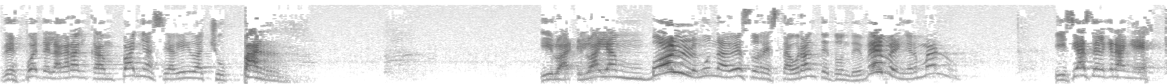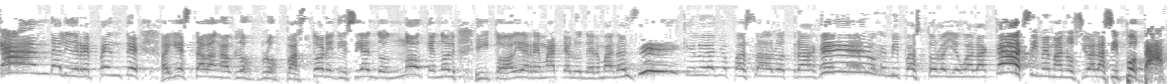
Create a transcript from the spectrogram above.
después de la gran campaña, se había ido a chupar. Y lo, hayan bol en uno de esos restaurantes donde beben, hermano. Y se hace el gran escándalo y de repente ahí estaban los, pastores diciendo no, que no, y todavía remate a una hermana, sí, que el año pasado lo trajeron, que mi pastor lo llevó a la casa y me manoseó a la cipota.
